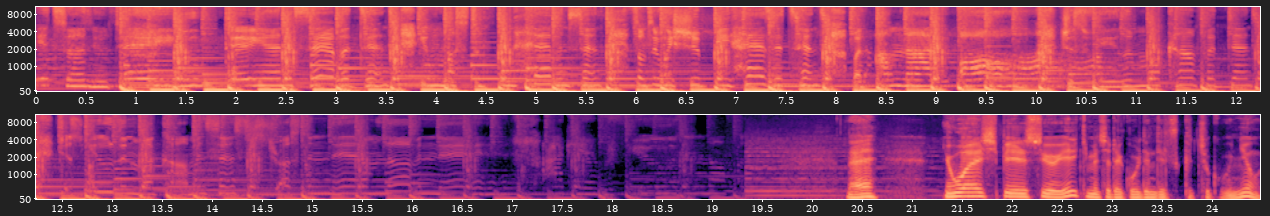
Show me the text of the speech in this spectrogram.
It's a new day, new day, and it's evident you must have been heaven sent. Something we should be hesitant, 네. 6월 10일 수요일 김현철의 골든 디스크 초곡은요.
